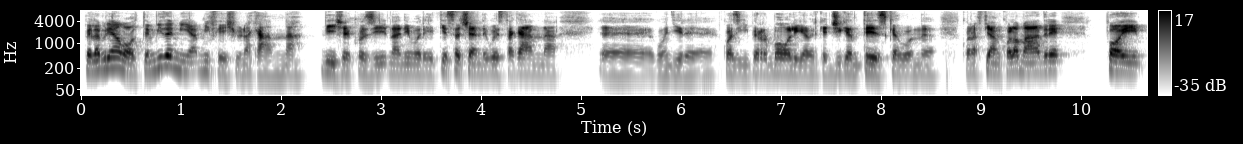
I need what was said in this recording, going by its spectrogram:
per la prima volta in vita mia mi feci una canna dice così Nanni Moretti e si accende questa canna eh, come dire quasi iperbolica perché gigantesca con, con a fianco la madre poi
